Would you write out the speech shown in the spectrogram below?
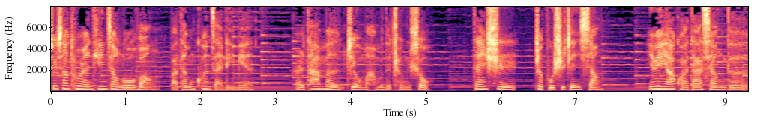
就像突然天降罗网，把他们困在里面，而他们只有麻木的承受。但是这不是真相，因为压垮大象的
